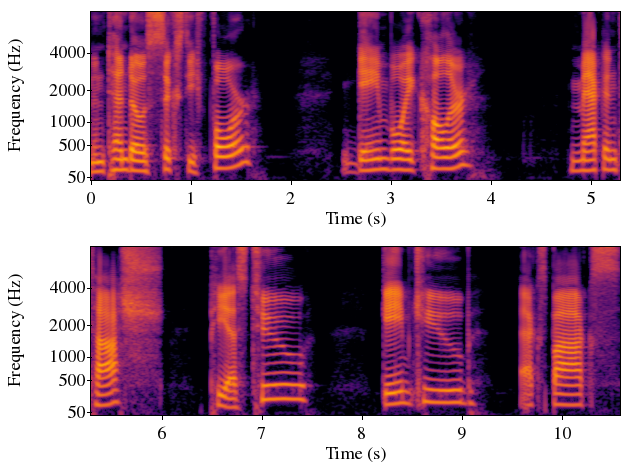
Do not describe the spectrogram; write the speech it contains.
Nintendo 64, Game Boy Color, Macintosh, PS2, GameCube, Xbox,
